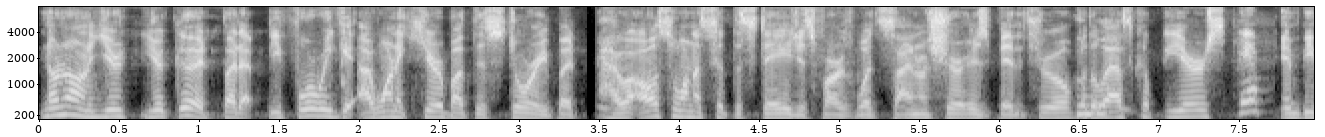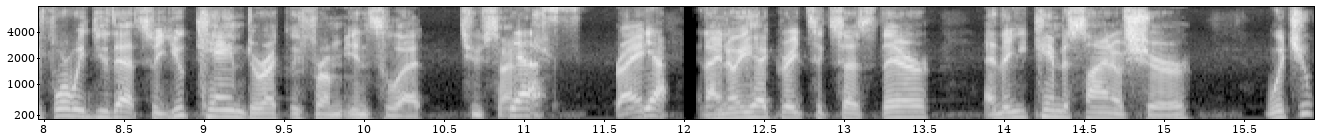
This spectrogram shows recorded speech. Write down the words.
No, no, you're you're good. But uh, before we get, I want to hear about this story. But I also want to set the stage as far as what Cynosure has been through over mm-hmm. the last couple of years. Yep. And before we do that, so you came directly from Insulet to Cynosure, yes. right? Yeah. And I know you had great success there, and then you came to Cynosure. Would you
